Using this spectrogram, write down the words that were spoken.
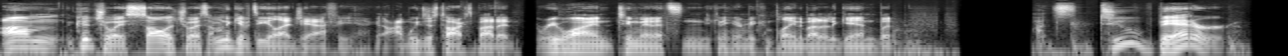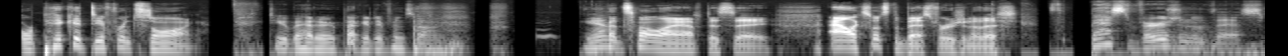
Um, good choice, solid choice. I'm gonna give it to Eli Jaffe. Uh, We just talked about it. Rewind two minutes, and you can hear me complain about it again. But do better, or pick a different song. Do better, pick a different song. Yeah, That's all I have to say. Alex, what's the best version of this? It's The best version of this.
